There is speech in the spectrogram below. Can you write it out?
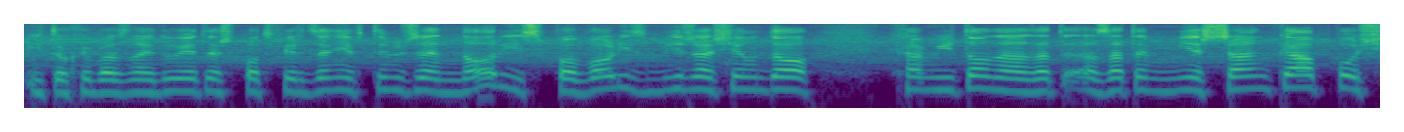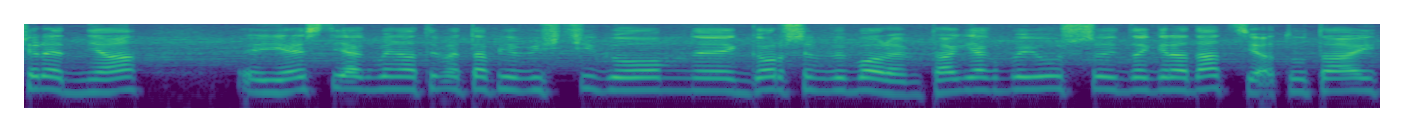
I to chyba znajduje też potwierdzenie w tym, że Norris powoli zbliża się do Hamiltona, a zat- a zatem mieszanka pośrednia jest jakby na tym etapie wyścigu y, gorszym wyborem. Tak jakby już degradacja tutaj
